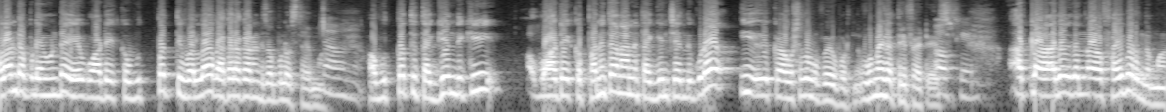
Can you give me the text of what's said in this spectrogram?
అలాంటప్పుడు ఏమంటే వాటి యొక్క ఉత్పత్తి వల్ల రకరకాలైన జబ్బులు అవును. ఆ ఉత్పత్తి తగ్గేందుకు వాటి యొక్క పనితనాన్ని తగ్గించేందుకు కూడా ఈ యొక్క ఔషధం ఉపయోగపడుతుంది. ఒమేగా త్రీ ఫ్యాటీ అట్లా అదే విధంగా ఫైబర్ ఉందమ్మా.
